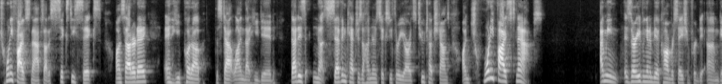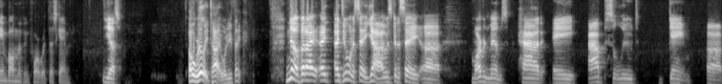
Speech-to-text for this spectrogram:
25 snaps out of 66 on Saturday, and he put up the stat line that he did. That is nuts. Seven catches, 163 yards, two touchdowns on 25 snaps. I mean, is there even going to be a conversation for um, game ball moving forward with this game? Yes. Oh, really, Ty? What do you think? No, but I, I, I do want to say, yeah, I was going to say uh, Marvin Mims had a absolute game. Uh,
